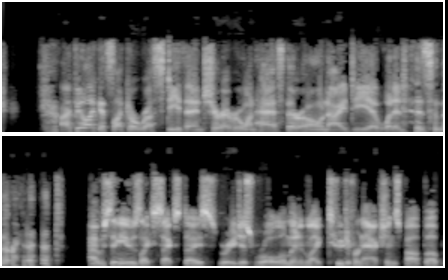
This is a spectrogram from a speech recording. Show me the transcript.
I feel like it's like a rusty venture. Everyone has their own idea of what it is in their head. I was thinking it was like sex dice, where you just roll them and like two different actions pop up.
